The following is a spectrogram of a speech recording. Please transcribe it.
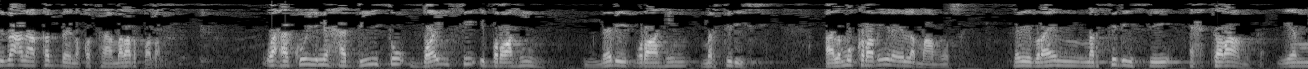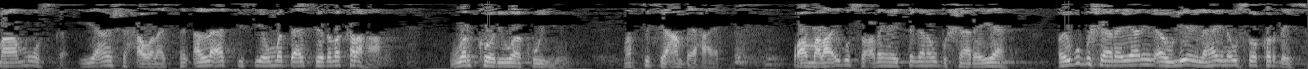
bimacnaa qad bay noqotaa marar badan. Waxaa ku yimi xadiidu dayfi ibraahim. Nebi ibraahim martidiisii almukramiina ila maamuuska. Nebi ibraahim martidiisii ixtiraamka iyo maamuuska iyo anshaxa wanaagsan. Alla agtiisa iyo ummadda agteedaba ka lahaa. Warkoodii waa kuu yimi. Marti fiican bay ahaayeen. Waa malaa'ig u socda inay isagana u bushaareeyaan ay ugu bushaareeyaan in awliye ilahayna u soo kordhayso.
